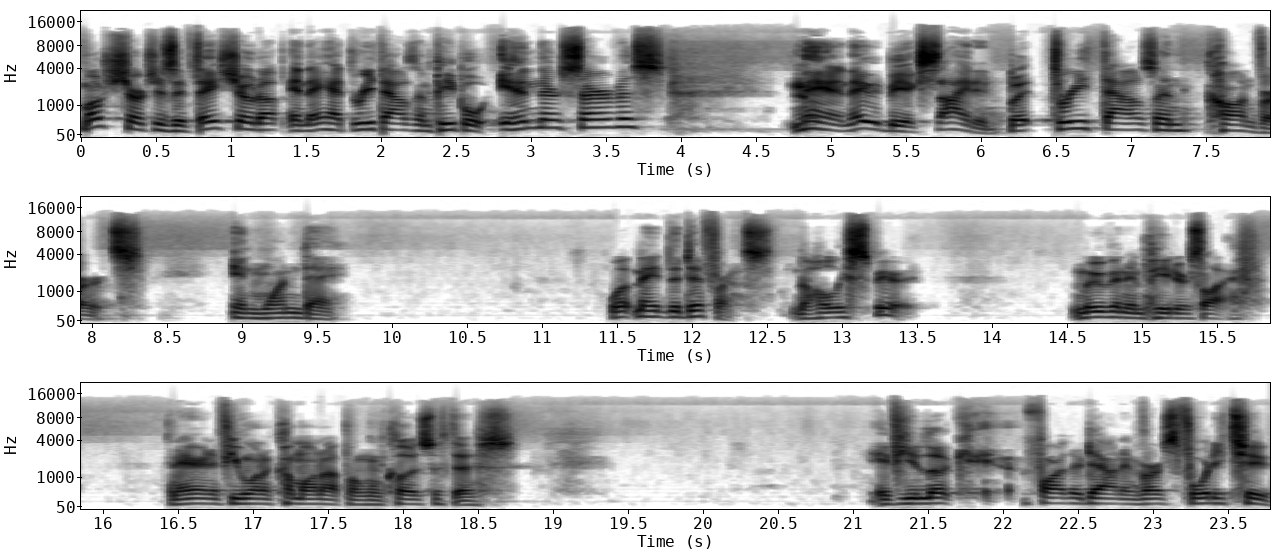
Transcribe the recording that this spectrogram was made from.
most churches, if they showed up and they had 3,000 people in their service, man, they would be excited. But 3,000 converts in one day. What made the difference? The Holy Spirit moving in Peter's life. And Aaron, if you want to come on up, I'm going to close with this. If you look farther down in verse 42,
